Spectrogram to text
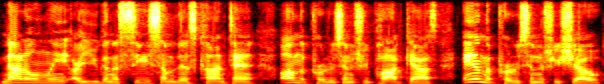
Not only are you going to see some of this content on the Produce Industry podcast and the Produce Industry show,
